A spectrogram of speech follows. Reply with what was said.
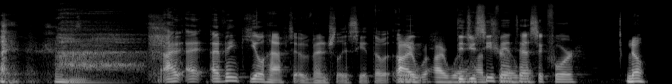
I, I, I think you'll have to eventually see it though. I mean, w- I will. Did you I'm see sure Fantastic Four? No,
